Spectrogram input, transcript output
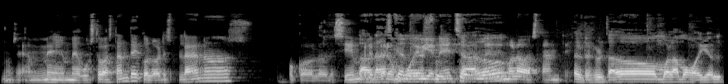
No sé, a mí me, me gustó bastante, colores planos, un poco lo de siempre, pero es que muy bien hecho, me mola bastante. El resultado mola mogollón.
